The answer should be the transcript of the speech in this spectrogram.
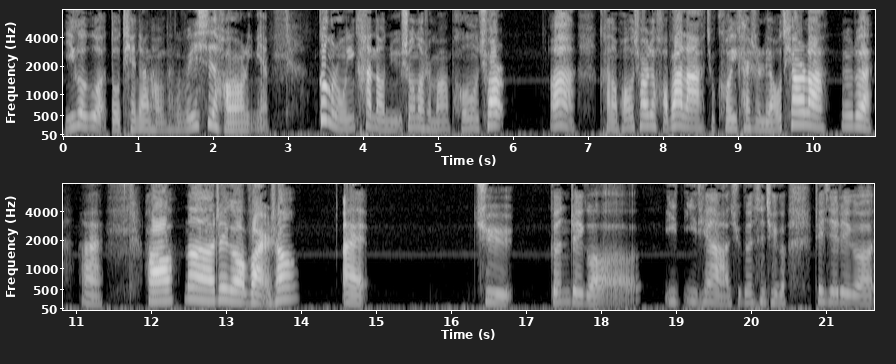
一个个都添加到了他的微信好友里面，更容易看到女生的什么朋友圈儿。啊，看到朋友圈就好办啦，就可以开始聊天啦，对不对？哎，好，那这个晚上，哎，去跟这个一一天啊，去跟 这个这些这个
